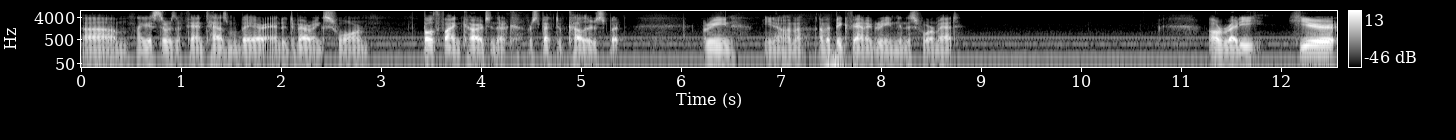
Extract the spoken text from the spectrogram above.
Um, I guess there was a Phantasmal Bear and a Devouring Swarm. Both fine cards in their respective colors, but green you know, I'm a, I'm a big fan of green in this format. Alrighty, here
